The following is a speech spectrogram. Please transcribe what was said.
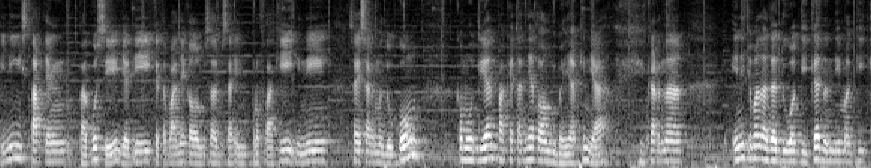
ini start yang bagus sih. Jadi ke depannya kalau bisa bisa improve lagi ini saya sangat mendukung. Kemudian paketannya tolong dibanyakin ya karena ini cuma ada 2 GB dan 5 GB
